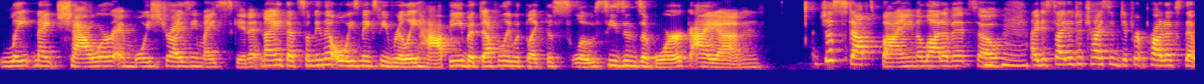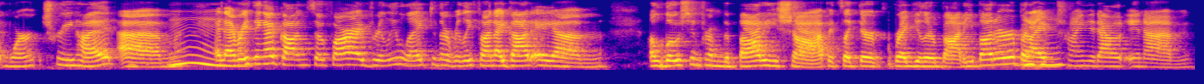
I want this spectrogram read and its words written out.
late night shower and moisturizing my skin at night. That's something that always makes me really happy. But definitely with like the slow seasons of work, I um just stopped buying a lot of it. So Mhm. I decided to try some different products that weren't Tree Hut. Um, Mm. And everything I've gotten so far, I've really liked, and they're really fun. I got a um a lotion from the Body Shop. It's like their regular body butter, but I'm Mhm. trying it out in um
